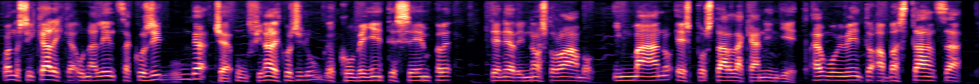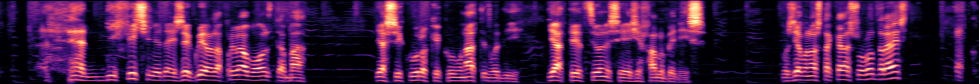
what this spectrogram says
Quando si carica una lenza così lunga, cioè un finale così lungo, è conveniente sempre tenere il nostro amo in mano e spostare la canna indietro. È un movimento abbastanza eh, difficile da eseguire la prima volta, ma vi assicuro che con un attimo di, di attenzione si riesce a farlo benissimo. Posiamo la nostra canna sul road rest, ecco,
